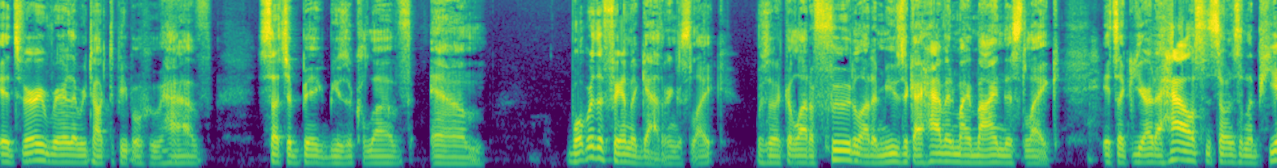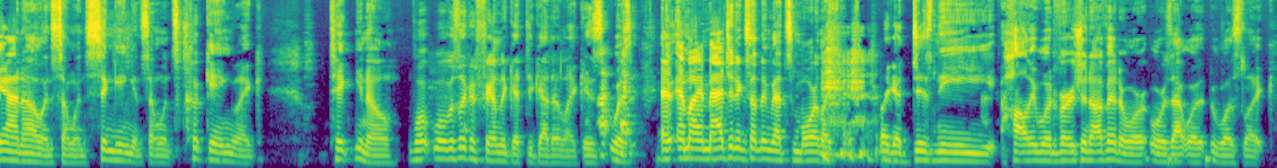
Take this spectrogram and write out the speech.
it's very rare that we talk to people who have such a big musical love. Um, what were the family gatherings like? Was there like a lot of food, a lot of music? I have in my mind this like it's like you're at a house and someone's on the piano and someone's singing and someone's cooking. Like, take you know what what was like a family get together like? Is I- was am I imagining something that's more like like a Disney Hollywood version of it, or or is that what it was like?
